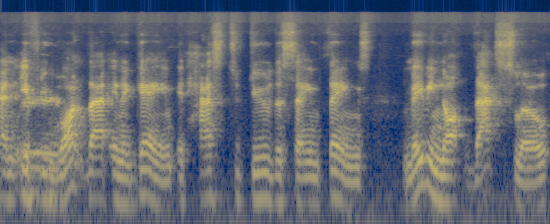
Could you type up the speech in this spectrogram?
And if you mm. want that in a game, it has to do the same things. Maybe not that slow,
